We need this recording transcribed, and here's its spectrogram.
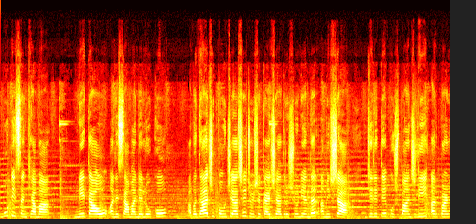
મોટી સંખ્યામાં નેતાઓ અને સામાન્ય લોકો આ બધા જ પહોંચ્યા છે. જોઈ શકાય છે આ દ્રશ્યોની અંદર અમિત શાહ જે રીતે પુષ્પાંજલિ અર્પણ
